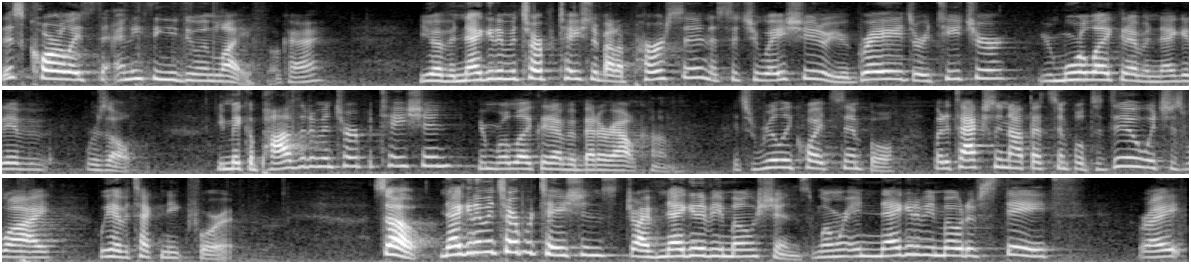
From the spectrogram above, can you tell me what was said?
This correlates to anything you do in life, okay? You have a negative interpretation about a person, a situation, or your grades, or a teacher, you're more likely to have a negative result. You make a positive interpretation, you're more likely to have a better outcome. It's really quite simple, but it's actually not that simple to do, which is why we have a technique for it. So, negative interpretations drive negative emotions. When we're in negative emotive states, right?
